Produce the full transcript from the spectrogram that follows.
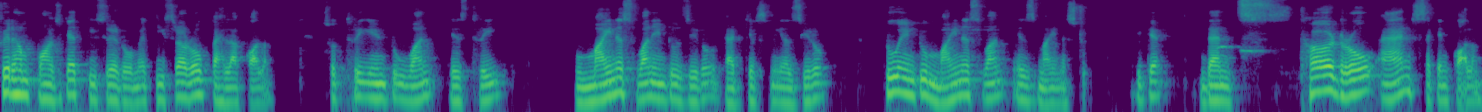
फिर हम पहुँच गए तीसरे रो में, तीसरा रो पहला column so three into one is three minus one into zero that gives me a zero two into minus one is minus two ठीक है? Then third row and second column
